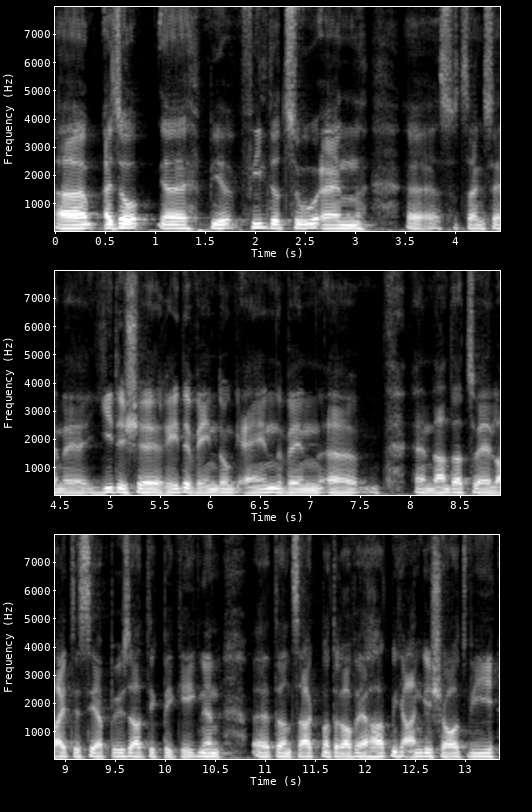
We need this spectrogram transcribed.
Äh, also äh, mir fiel dazu ein äh, sozusagen so eine jiddische Redewendung ein, wenn äh, einander zwei Leute sehr bösartig begegnen, äh, dann sagt man darauf, er hat mich angeschaut, wie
